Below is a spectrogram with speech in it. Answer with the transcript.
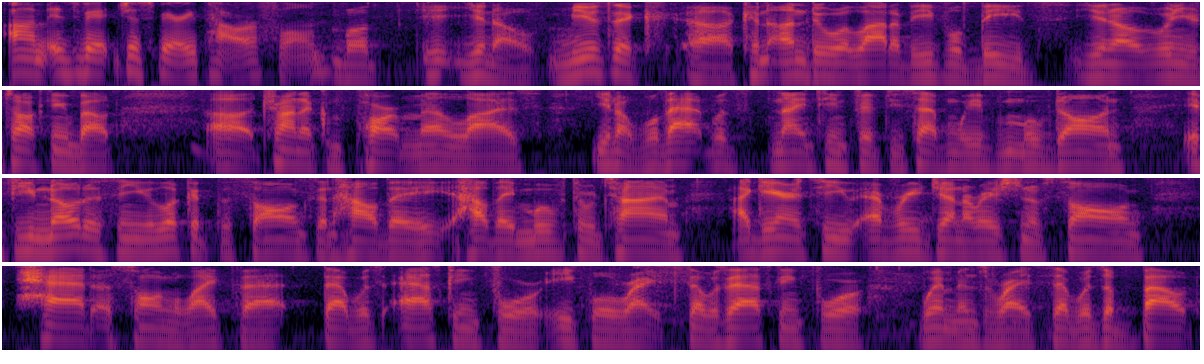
um, is just very powerful. Well, you know, music uh, can undo a lot of evil deeds. You know, when you're talking about uh, trying to compartmentalize, you know, well, that was 1957. We've moved on. If you notice and you look at the songs and how they how they move through time, I guarantee you, every generation of song had a song like that that was asking for equal rights, that was asking for women's rights, that was about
